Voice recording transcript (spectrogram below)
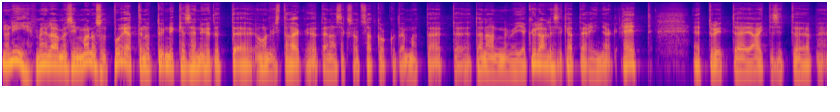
no nii, me oleme siin mõnusalt purjetanud tunnikese nüüd, et eh, on vist aeg tänaseks otsad kokku tõmmata, et eh, tänan meie külalisi Katariin ja Reet. et tulite ja aitasite eh,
